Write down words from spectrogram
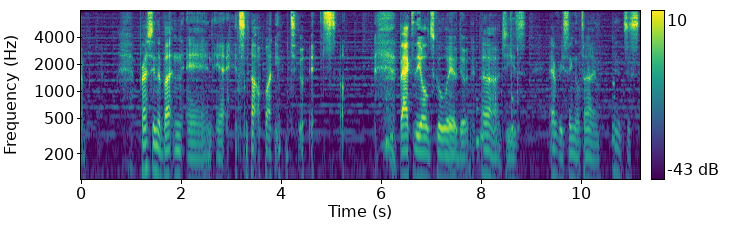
I'm pressing the button and it's not wanting to do it. So back to the old school way of doing it. Oh, jeez. Every single time. It just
